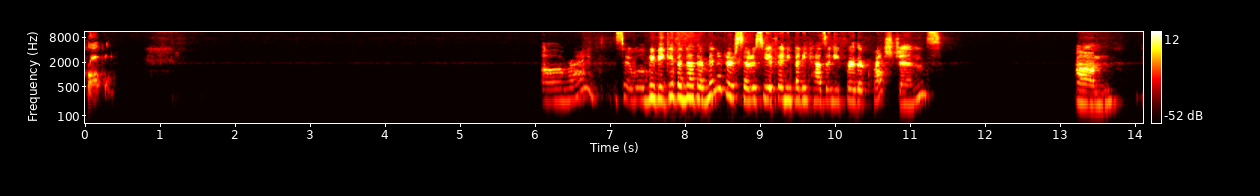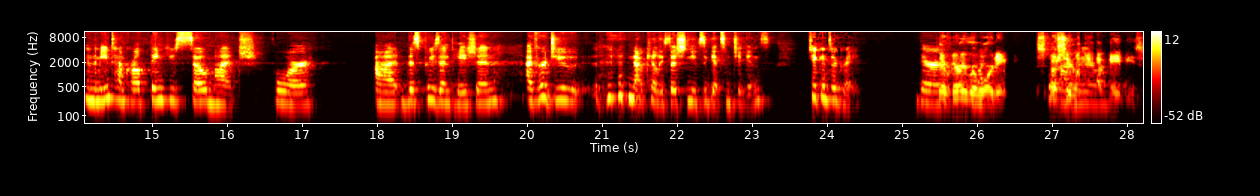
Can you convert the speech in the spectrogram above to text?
problem. All right. So we'll maybe give another minute or so to see if anybody has any further questions. Um, in the meantime, Karl, thank you so much for uh, this presentation. I've heard you, now Kelly says she needs to get some chickens. Chickens are great. They're, They're very rewarding, especially when they have babies.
